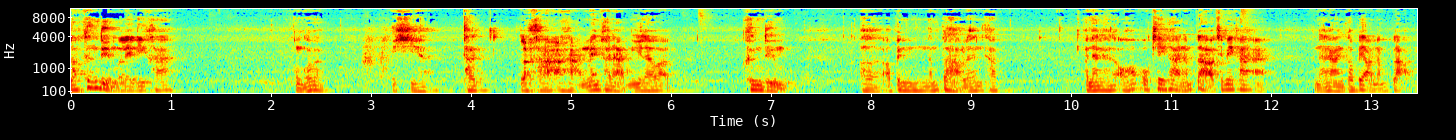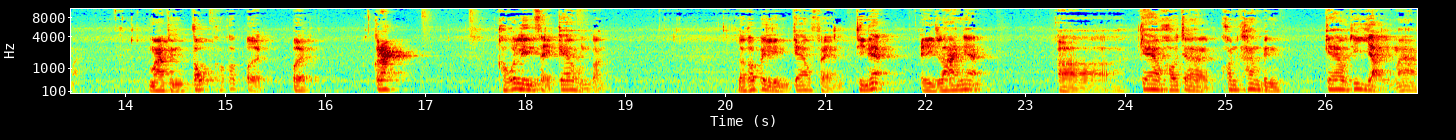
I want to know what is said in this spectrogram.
รับเครื่องดื่มอะไรดีคะผมก็แบบไอ้เชี่ยถ้าราคาอาหารแม่งขนาดนี้แล้วอะเครื่องดื่ม เออเอาเป็นน้ำเปล่าแล้วกันครับพนักงานอ๋อโอเคค่ะน้ำเปล่าใช่ไหมคะอะพนักงานเขาไปเอาน้ำเปล่ามา มาถึงโต๊ะเขาก็เปิดเปิดกรกเขาก็ลินใส่แก้วผมก่อน แล้วก็ไปลินแก้วแฟน ทีเนี้ยไอ้ร้านเนี้ย แก้วเขาจะค่อนข้างเป็นแก้วที่ใหญ่มาก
